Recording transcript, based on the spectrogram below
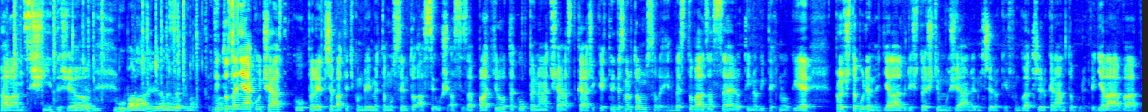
balance sheet, že jo? Mubala, že jo? Nebo, no, Ty to za nějakou část koupili, třeba teď, dejme tomu, si to asi už asi zaplatilo, ta koupená částka, říkají, teď bychom do toho museli investovat zase do té nové technologie, proč to budeme dělat, když to ještě může, já nevím, tři roky fungovat, tři roky nám to bude vydělávat,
